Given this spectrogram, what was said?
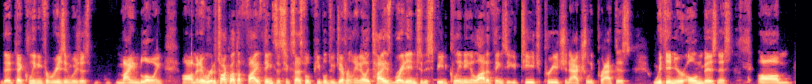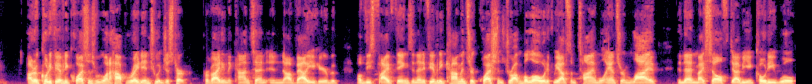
that, that, cleaning for reason was just mind blowing. Um, and we're going to talk about the five things that successful people do differently. And it ties right into the speed cleaning, a lot of things that you teach, preach, and actually practice within your own business. Um, I don't know, Cody, if you have any questions, we want to hop right into it and just start providing the content and uh, value here but of these five things. And then if you have any comments or questions, drop them below. And if we have some time, we'll answer them live. And then myself, Debbie, and Cody will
